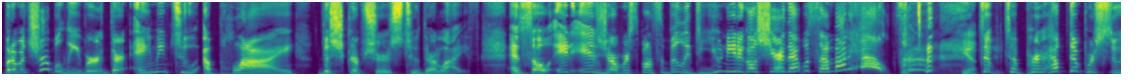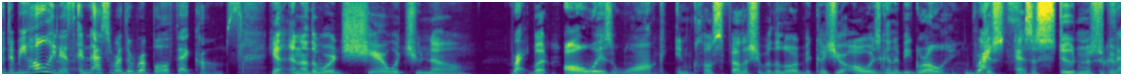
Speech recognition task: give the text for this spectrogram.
But a mature believer, they're aiming to apply the scriptures to their life. And so it is your responsibility. You need to go share that with somebody else Yeah. to, to per- help them pursue to be holiness. And that's where the ripple effect comes. Yeah, in other words, share what you know, Right. but always walk in close fellowship with the Lord because you're always going to be growing. Right. Just as a student of Scripture,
